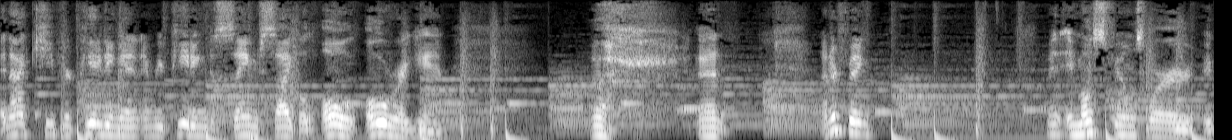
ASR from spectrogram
and not keep repeating it and repeating the same cycle all over again. and another thing, in, in most films where it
